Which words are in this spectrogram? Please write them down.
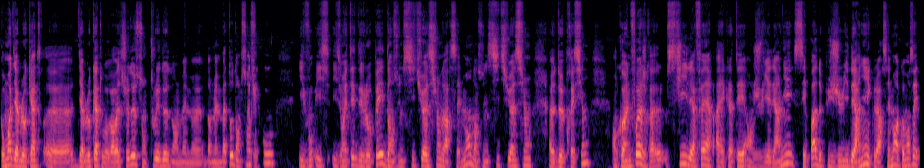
pour moi, Diablo 4, euh, Diablo 4 ou Overwatch 2 sont tous les deux dans le même, euh, dans le même bateau, dans le sens où ils, vont, ils, ont été développés dans une situation de harcèlement, dans une situation euh, de pression. Encore une fois, si l'affaire a éclaté en juillet dernier, c'est pas depuis juillet dernier que le harcèlement a commencé.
